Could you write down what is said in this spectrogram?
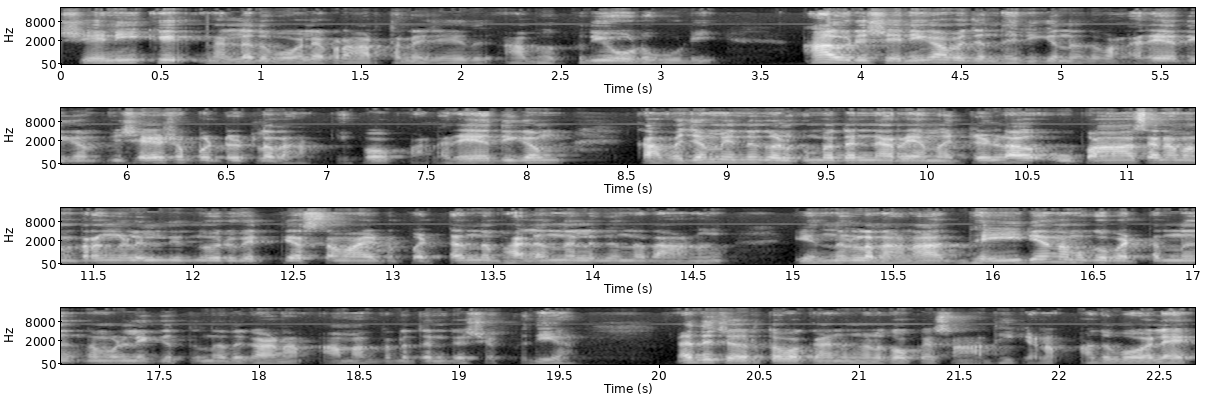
ശനിക്ക് നല്ലതുപോലെ പ്രാർത്ഥന ചെയ്ത് ആ ഭക്തിയോടുകൂടി ആ ഒരു ശനി കവചം ധരിക്കുന്നത് വളരെയധികം വിശേഷപ്പെട്ടിട്ടുള്ളതാണ്. ഇപ്പോൾ വളരെയധികം കവചം എന്ന് കേൾക്കുമ്പോൾ തന്നെ അറിയാം മറ്റുള്ള ഉപാസന മന്ത്രങ്ങളിൽ നിന്നൊരു വ്യത്യസ്തമായിട്ട് പെട്ടെന്ന് ഫലം നൽകുന്നതാണ് എന്നുള്ളതാണ്. ആ ധൈര്യം നമുക്ക് പെട്ടെന്ന് നമ്മളിലേക്ക് എത്തുന്നത് കാണാം. ആ മന്ത്രത്തിന്റെ ശക്തിയാണ്. അത് ചേർത്ത് വെക്കാൻ നിങ്ങൾക്കൊക്കെ സാധിക്കണം. അതുപോലെ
